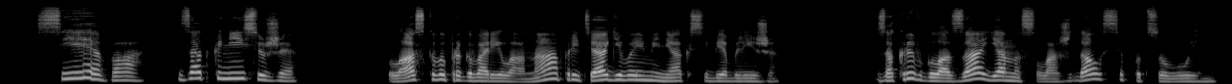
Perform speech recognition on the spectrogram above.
— Сева! Заткнись уже. Ласково проговорила она, притягивая меня к себе ближе. Закрыв глаза, я наслаждался поцелуем.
